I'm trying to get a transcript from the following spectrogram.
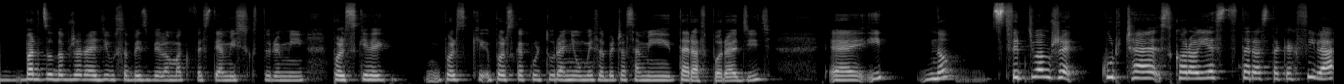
bardzo dobrze radził sobie z wieloma kwestiami, z którymi polskie, polskie, polska kultura nie umie sobie czasami teraz poradzić. E, I no, stwierdziłam, że kurczę, skoro jest teraz taka chwila,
